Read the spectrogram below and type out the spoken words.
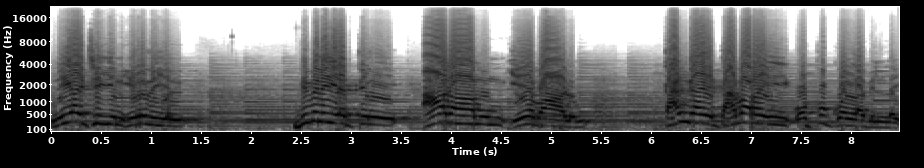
நிகழ்ச்சியின் இறுதியில் விவிலியத்தில் ஆதாமும் ஏவாளும் தங்கள் தவறை ஒப்புக்கொள்ளவில்லை.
